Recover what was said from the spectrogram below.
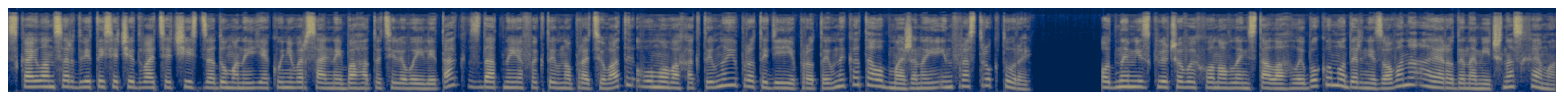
Skylancer 2026 задуманий як універсальний багатоцільовий літак, здатний ефективно працювати в умовах активної протидії противника та обмеженої інфраструктури. Одним із ключових оновлень стала глибоко модернізована аеродинамічна схема.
